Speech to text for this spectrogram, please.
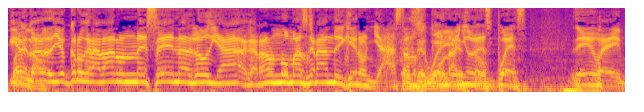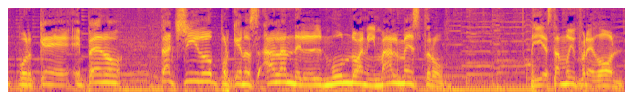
Yo, Bueno. creo, yo creo grabaron una escena, luego ya agarraron uno más grande y dijeron, ya estamos un año es después. Sí, güey, porque, eh, pero está chido porque nos hablan del mundo animal, maestro. Y está muy fregón.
